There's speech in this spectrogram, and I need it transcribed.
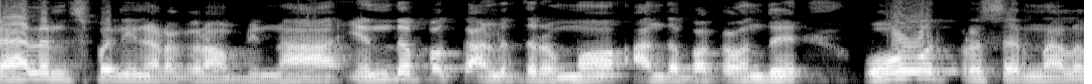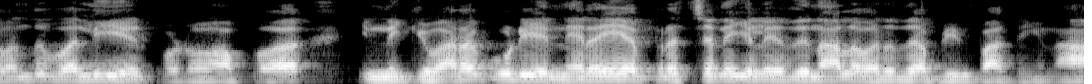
பேலன்ஸ் பண்ணி நடக்கிறோம் அப்படின்னா எந்த பக்கம் அழுத்துறோமோ அந்த பக்கம் வந்து ஓவர் ப்ரெஷர்னால வந்து வலி ஏற்படும். அப்போ இன்னைக்கு வரக்கூடிய நிறைய பிரச்சனைகள் எதனால வருது அப்படின்னு பார்த்தீங்கன்னா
